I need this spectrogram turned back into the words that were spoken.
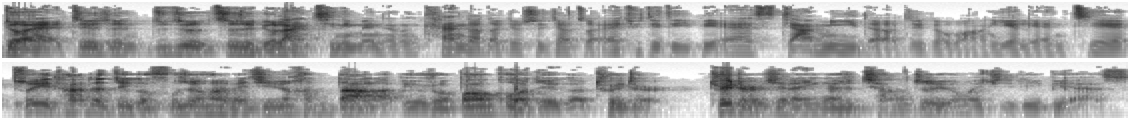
对，这是就就这是浏览器里面能看到的，就是叫做 HTTPS 加密的这个网页连接。所以它的这个辐射范围其实很大了，比如说包括这个 Twitter，Twitter 现在应该是强制用 HTTPS。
